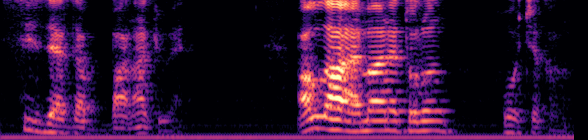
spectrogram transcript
Sizler de bana güvenin. Allah'a emanet olun. Hoşçakalın.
